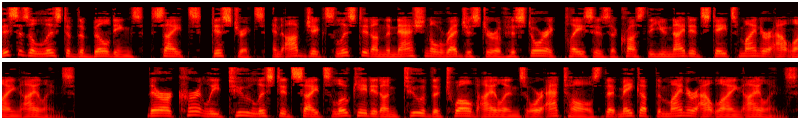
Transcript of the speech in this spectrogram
This is a list of the buildings, sites, districts, and objects listed on the National Register of Historic Places across the United States minor outlying islands. There are currently two listed sites located on two of the 12 islands or atolls that make up the minor outlying islands.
